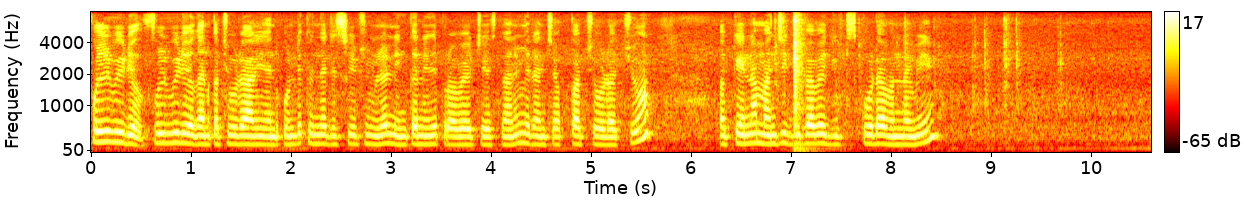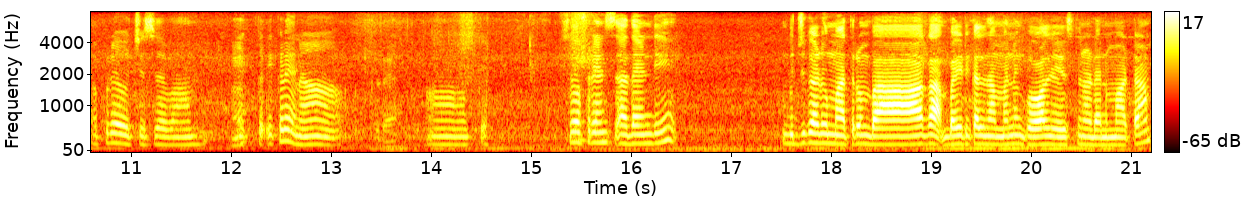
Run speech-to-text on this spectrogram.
ఫుల్ వీడియో ఫుల్ వీడియో కనుక చూడాలి అనుకుంటే కింద డిస్క్రిప్షన్లో లింక్ అనేది ప్రొవైడ్ చేస్తాను. మీరు అని చక్కగా చూడొచ్చు. ఓకేనా? మంచి గివ్ గిఫ్ట్స్ కూడా ఉన్నవి. అప్పుడే వచ్చేసావా? ఇక్కడ- ఇక్కడేనా ఓకే. సో ఫ్రెండ్స్ అదండి. బుజ్జిగాడు మాత్రం బాగా బయటకు వెళ్దామని గోల్ చేస్తున్నాడు అనమాట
